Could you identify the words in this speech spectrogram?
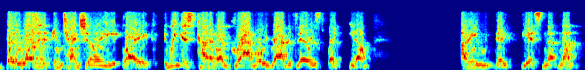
but it wasn't intentionally like we just kind of like grabbed what we grabbed. If there was like you know I mean, they, yeah, it's not not.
